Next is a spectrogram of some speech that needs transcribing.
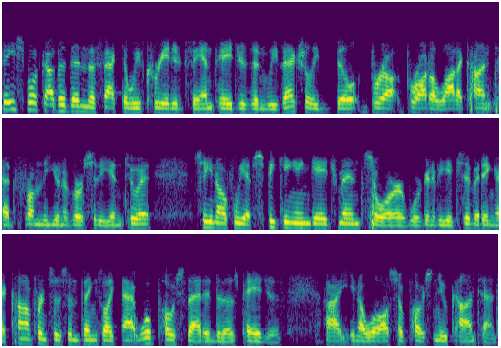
Facebook, other than the fact that we've created fan pages and we've actually built brought, brought a lot of content from the university into it. So you know, if we have speaking engagements or we're going to be exhibiting at conferences and things like that, we'll post that into those pages. Uh, you know, we'll also post new content.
